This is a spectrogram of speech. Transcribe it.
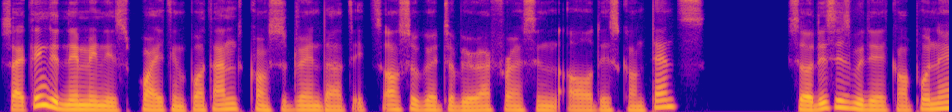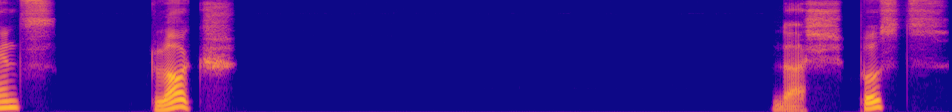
So I think the naming is quite important considering that it's also going to be referencing all these contents. So this is within components, blog dash posts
